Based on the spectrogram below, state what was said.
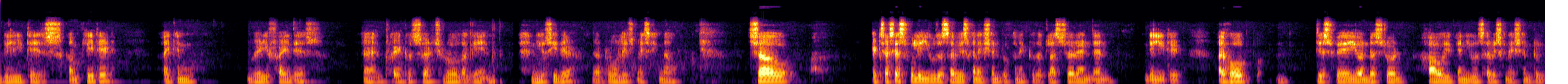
delete is completed. I can verify this and try to search role again. And you see there that role is missing now. So it successfully used a service connection to connect to the cluster and then delete it. I hope this way you understood how you can use service connection to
